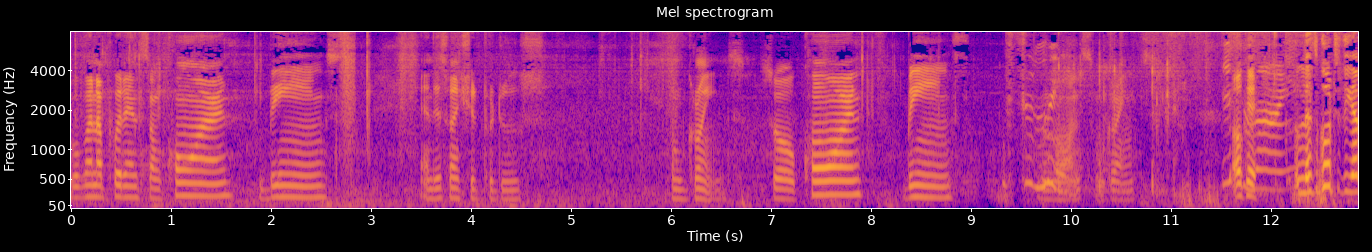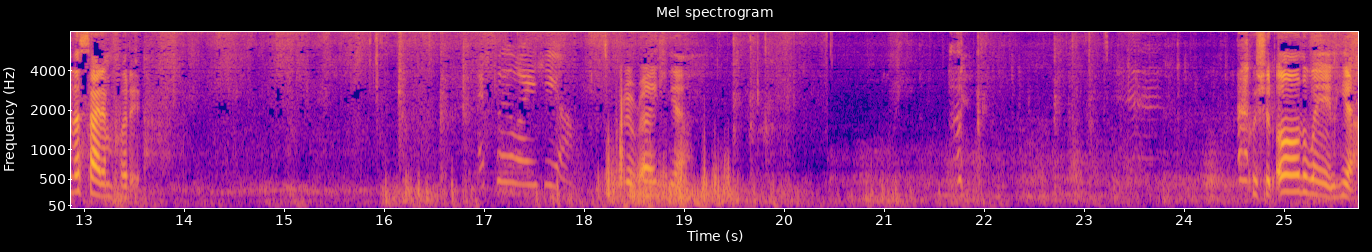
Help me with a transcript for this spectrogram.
we're gonna put in some corn, beans, and this one should produce some greens. So corn, beans, on some greens. This Okay, mine. let's go to the other side and put it. I put it right here. Put it right here. Push it all the way in here.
